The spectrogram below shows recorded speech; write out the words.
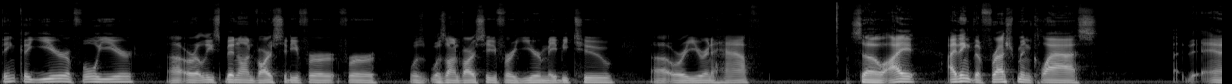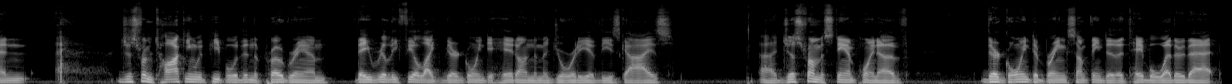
think, a year, a full year, uh, or at least been on varsity for, for was, was on varsity for a year, maybe two, uh, or a year and a half. So I, I think the freshman class and just from talking with people within the program, they really feel like they're going to hit on the majority of these guys, uh, just from a standpoint of they're going to bring something to the table, whether that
